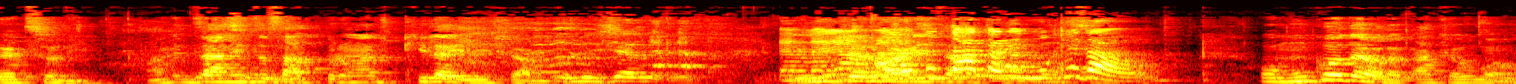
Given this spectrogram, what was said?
দেখছ নি? আমি জানি তো সাতপুর মানুষ খিলা ইলিশ ইলিশের তাড়াতাড়ি মুখে দাও। ও মুখও দেওয়া লাগে আচ্ছা ও বাবা।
